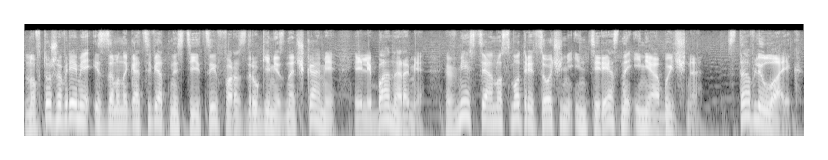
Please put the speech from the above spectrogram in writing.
но в то же время из-за многоцветности и цифр с другими значками или баннерами, вместе оно смотрится очень интересно и необычно. Ставлю лайк.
